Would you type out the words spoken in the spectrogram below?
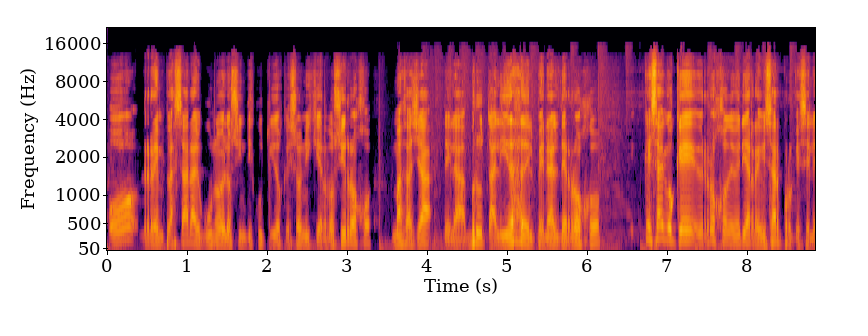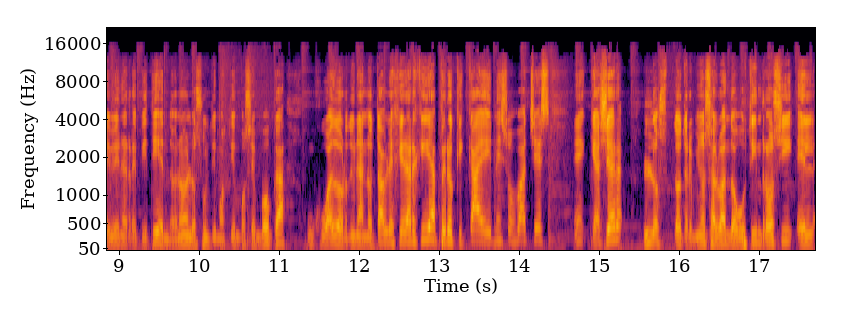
o reemplazar a alguno de los indiscutidos que son izquierdos y rojo, más allá de la brutalidad del penal de rojo, que es algo que Rojo debería revisar porque se le viene repitiendo ¿no? en los últimos tiempos en Boca, un jugador de una notable jerarquía, pero que cae en esos baches ¿eh? que ayer los, lo terminó salvando Agustín Rossi, el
